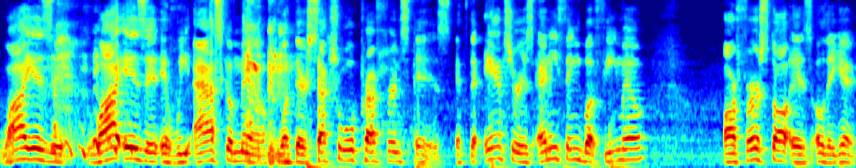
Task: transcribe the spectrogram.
Why is it? why is it if we ask a male what their sexual preference is, if the answer is anything but female, our first thought is, oh, they gay,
